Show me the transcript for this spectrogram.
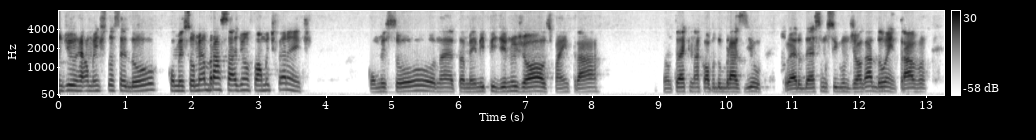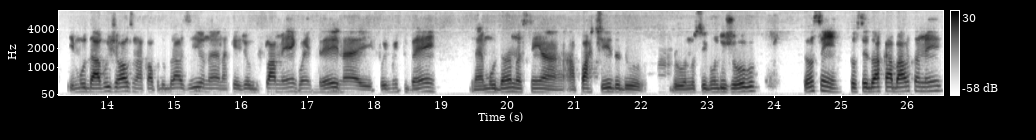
onde realmente o torcedor começou a me abraçar de uma forma diferente. Começou, né, também me pedir nos jogos para entrar. Tanto é que na Copa do Brasil eu era o 12 jogador, entrava e mudava os jogos na Copa do Brasil, né? Naquele jogo do Flamengo, eu entrei, uhum. né? E fui muito bem, né? Mudando assim a, a partida do, do no segundo jogo. Então assim, o torcedor acabava também,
